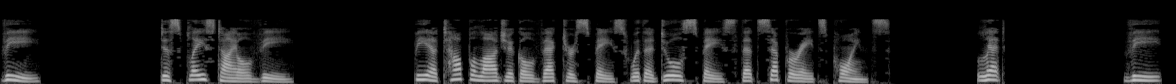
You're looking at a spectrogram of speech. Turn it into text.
v display style v be a topological vector space with a dual space that separates points. Let v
